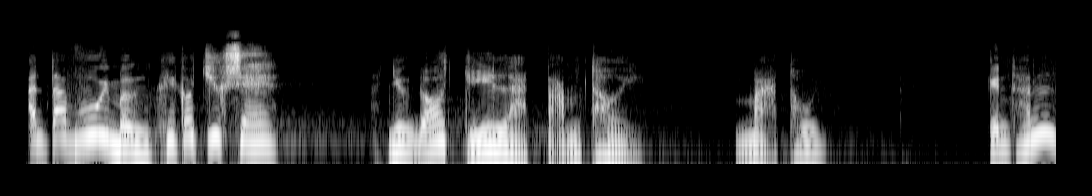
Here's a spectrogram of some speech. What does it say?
Anh ta vui mừng khi có chiếc xe, nhưng đó chỉ là tạm thời mà thôi kinh thánh.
